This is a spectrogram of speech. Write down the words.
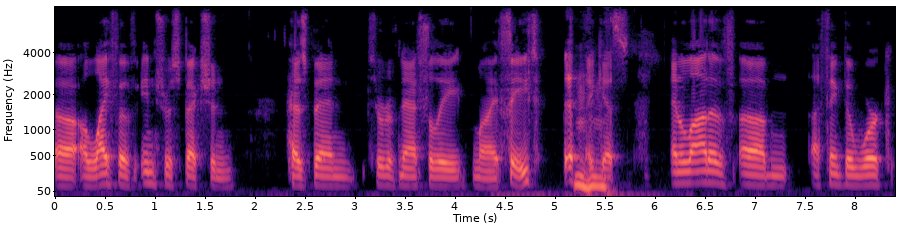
uh, a life of introspection has been sort of naturally my fate, mm-hmm. I guess. And a lot of, um, I think, the work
